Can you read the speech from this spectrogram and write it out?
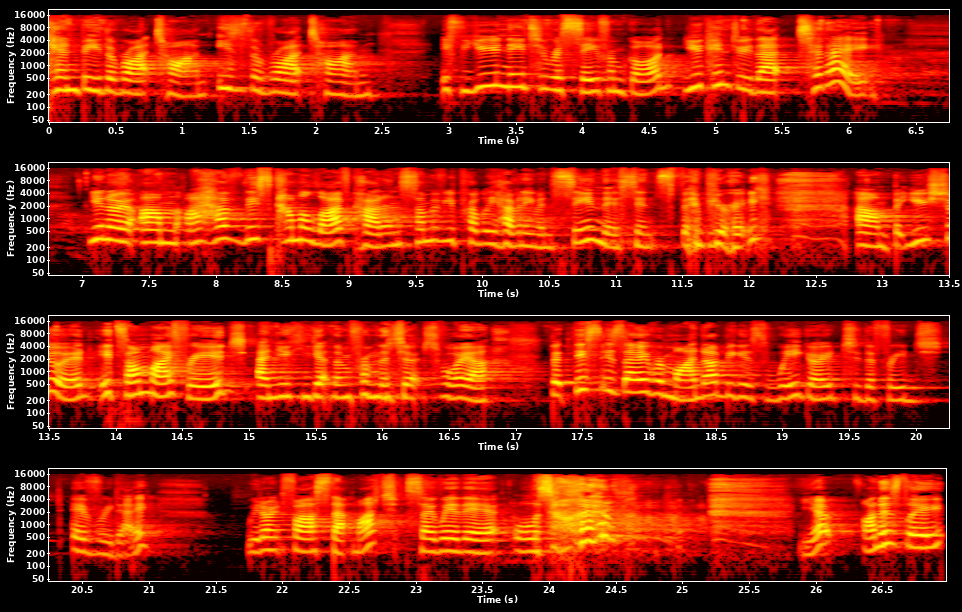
can be the right time, is the right time. If you need to receive from God, you can do that today. You know, um, I have this Come Alive card, and some of you probably haven't even seen this since February, um, but you should. It's on my fridge, and you can get them from the church foyer. But this is a reminder because we go to the fridge every day. We don't fast that much, so we're there all the time. Yep, honestly.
